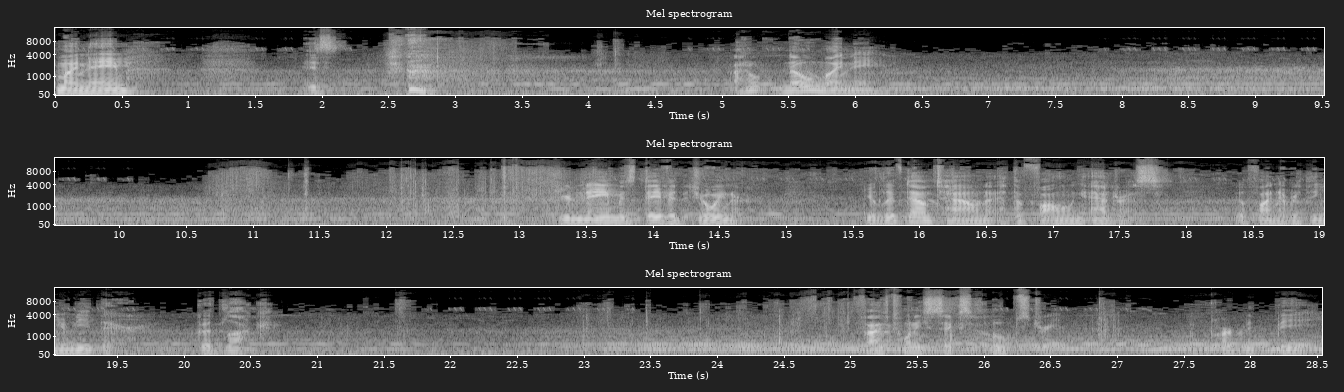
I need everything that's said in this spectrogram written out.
My name is. I don't know my name. Your name is David Joyner. You live downtown at the following address. You'll find everything you need there. Good luck. 526 Hope Street, Apartment B.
